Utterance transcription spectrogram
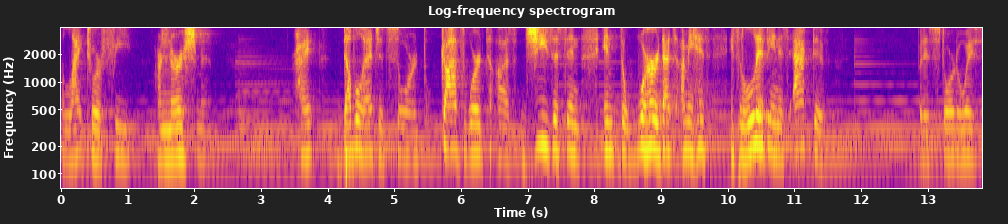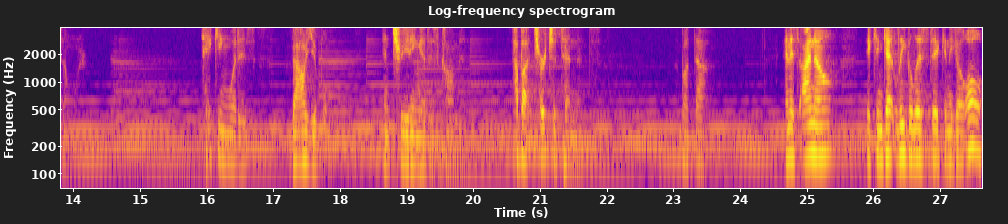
the light to our feet, our nourishment, right? Double edged sword, God's word to us, Jesus in, in the word. That's, I mean, his, it's living, it's active, but it's stored away somewhere. Taking what is valuable and treating it as common. How about church attendance? How about that? And it's, I know, it can get legalistic and you go, oh,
